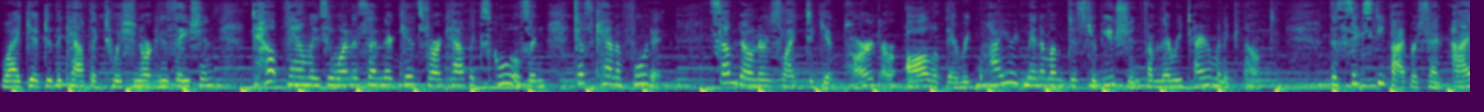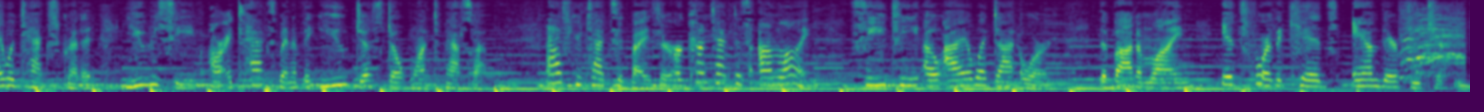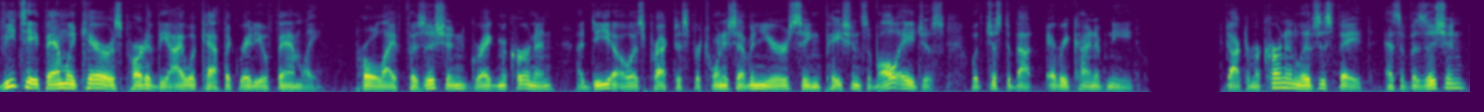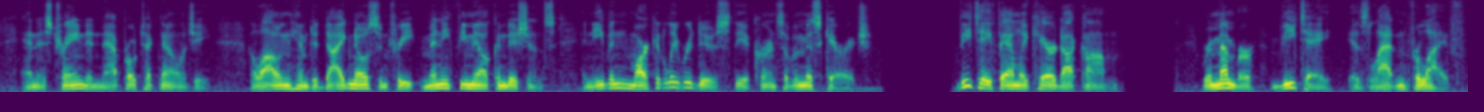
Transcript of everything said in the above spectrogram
Why give to the Catholic Tuition Organization? To help families who want to send their kids to our Catholic schools and just can't afford it. Some donors like to give part or all of their required minimum distribution from their retirement account. The 65% Iowa tax credit you receive are a tax benefit you just don't want to pass up. Ask your tax advisor or contact us online, ctoiowa.org. The bottom line, it's for the kids and their future. Vitae Family Care is part of the Iowa Catholic Radio family. Pro life physician Greg McKernan, a DO, has practiced for 27 years, seeing patients of all ages with just about every kind of need. Dr. McKernan lives his faith as a physician and is trained in NAPRO technology, allowing him to diagnose and treat many female conditions and even markedly reduce the occurrence of a miscarriage. VitaeFamilyCare.com. Remember, Vitae is Latin for life.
